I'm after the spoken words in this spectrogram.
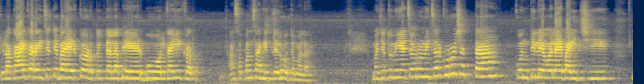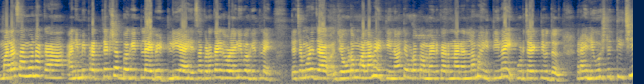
तुला काय करायचं ते बाहेर कर. तू त्याला भेट बोल काही कर. असं पण सांगितलेलं होतं मला. म्हणजे तुम्ही याच्यावरून विचार करू शकता कोणती लेवल आहे बाईची. मला सांगू नका. आणि मी प्रत्यक्षात बघितलं आहे भेटली आहे. सगळं काही डोळ्यांनी बघितलं आहे त्याच्यामुळे ज्या जेवढं मला माहिती ना तेवढं कमेंट करणाऱ्यांना माहिती नाही पुढच्या व्यक्तीबद्दल. राहिली गोष्ट तिची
